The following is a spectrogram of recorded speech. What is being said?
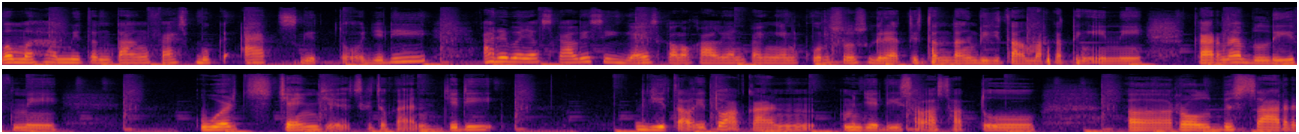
memahami tentang Facebook Ads gitu. Jadi ada banyak sekali sih guys kalau kalian pengen kursus gratis tentang digital marketing ini karena believe me words changes gitu kan. Jadi digital itu akan menjadi salah satu uh, role besar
